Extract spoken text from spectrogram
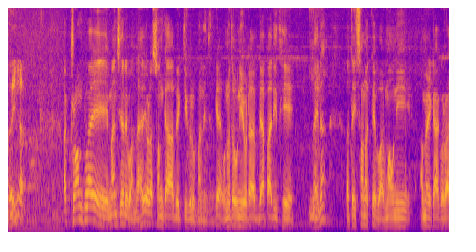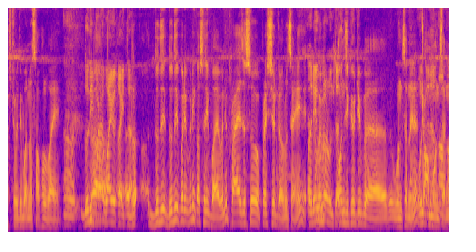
होइन? ट्रम्पलाई मान्छेहरूले भन्दाखेरि एउटा शङ्का व्यक्तिको रूपमा लिन्छन् क्या। हुन त उनी एउटा व्यापारी थिए होइन? त्यही सनककै भरमा उनी अमेरिकाको राष्ट्रपति बन्न सफल भए। दुधी दुधीपट्टि पनि कसरी भयो भने प्रायः जसो प्रेसिडेन्टहरू चाहिँ। कन्जिक्युटिभ हुन्छन्। होइन टर्म हुन्छन्।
